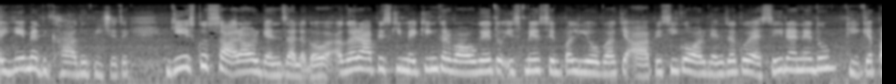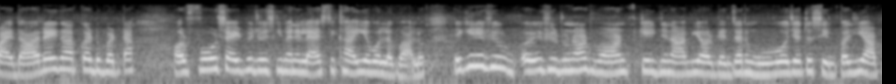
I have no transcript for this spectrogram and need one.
ये मैं दिखा दूँ पीछे से, ये इसको सारा ऑर्गेन्जा लगा हुआ अगर आप इसकी मेकिंग करवाओगे तो इसमें सिंपल ये होगा कि आप इसी को ऑर्गेन्जा को ऐसे ही रहने दो, ठीक है, पायदार रहेगा आपका दुपट्टा और फोर साइड पे जो इसकी मैंने लैस दिखाई है वो लगवा लो। लेकिन if you if you do not want कि जनाब ये ऑर्गेन्जा रिमूव हो जाए तो सिंपल ये आप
